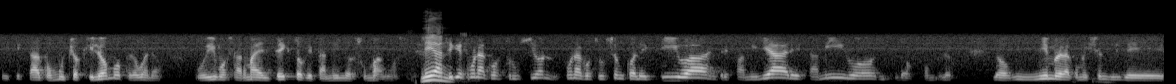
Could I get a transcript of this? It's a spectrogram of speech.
que estaba con muchos quilombos, pero bueno, pudimos armar el texto que también lo sumamos. Así que fue una construcción, fue una construcción colectiva entre familiares, amigos, los, los miembros de la comisión de,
